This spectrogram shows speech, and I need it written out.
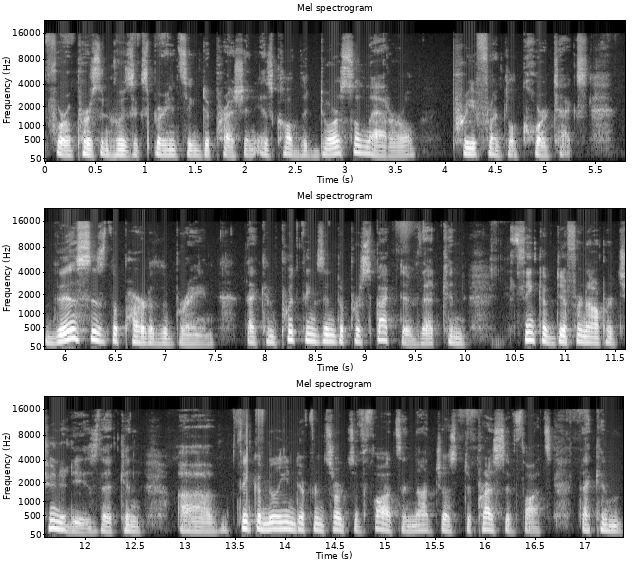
for a person who is experiencing depression is called the dorsolateral prefrontal cortex. This is the part of the brain that can put things into perspective, that can think of different opportunities, that can uh, think a million different sorts of thoughts and not just depressive thoughts, that can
